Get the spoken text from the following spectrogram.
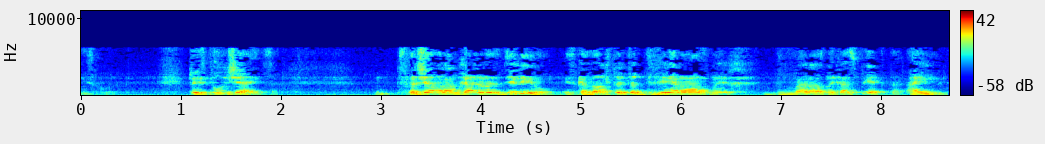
нисколько. То есть получается, сначала Рамхаль разделил и сказал, что это две разных, два разных аспекта. А именно,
